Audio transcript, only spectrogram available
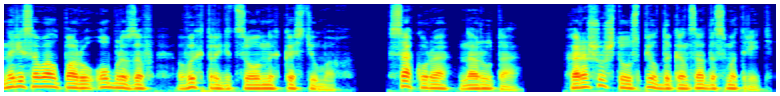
нарисовал пару образов в их традиционных костюмах. Сакура, Наруто. Хорошо, что успел до конца досмотреть,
